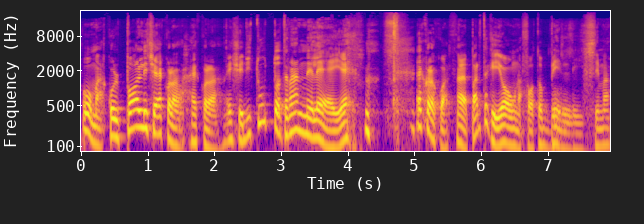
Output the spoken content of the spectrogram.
Oh, ma col pollice, eccola, eccola, esce di tutto tranne lei, eh. eccola qua. Allora, a parte che io ho una foto bellissima.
